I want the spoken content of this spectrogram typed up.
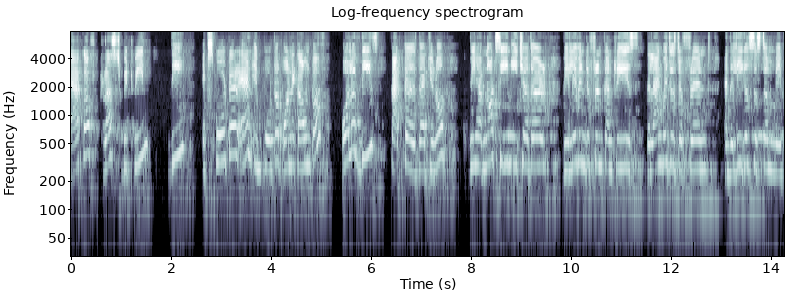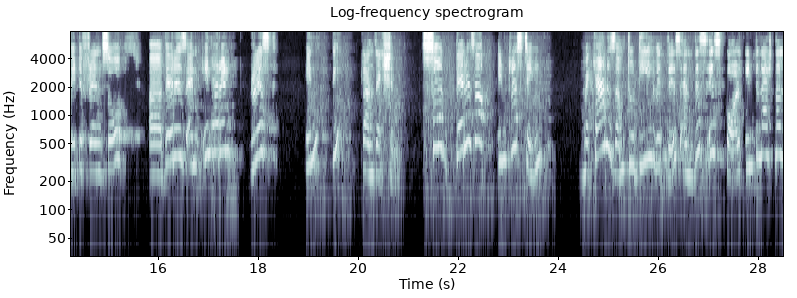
lack of trust between the exporter and importer on account of all of these factors that you know we have not seen each other. We live in different countries. The language is different and the legal system may be different. So uh, there is an inherent risk in the transaction. So there is a interesting mechanism to deal with this and this is called international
